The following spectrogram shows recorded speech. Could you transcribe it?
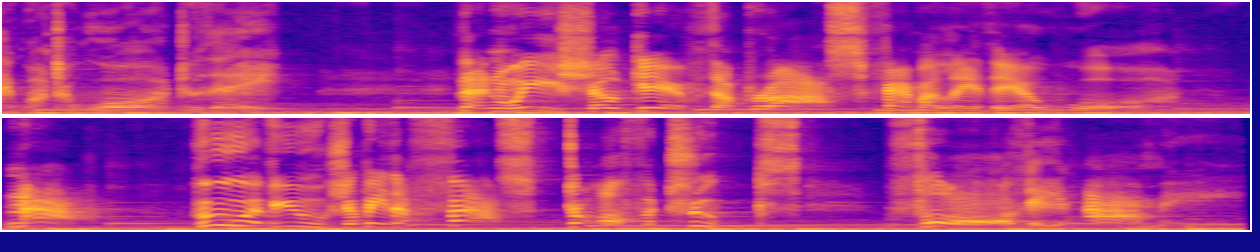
They want a war, do they? Then we shall give the Brass family their war. Now, who of you shall be the first to offer troops for the army?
